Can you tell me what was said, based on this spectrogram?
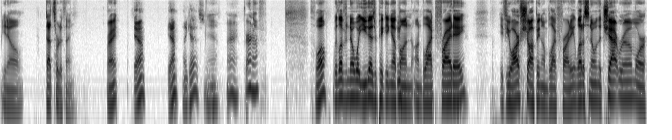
you know, that sort of thing, right? Yeah. Yeah, I guess. Yeah. All right. Fair enough. Well, we'd love to know what you guys are picking up on on Black Friday. If you are shopping on Black Friday, let us know in the chat room or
